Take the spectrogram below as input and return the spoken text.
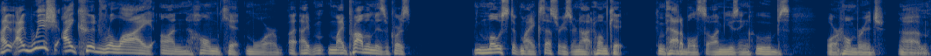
I, I wish I could rely on HomeKit more. I, I, my problem is, of course, most of my accessories are not HomeKit compatible, so I'm using Hoobs or Homebridge, um,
